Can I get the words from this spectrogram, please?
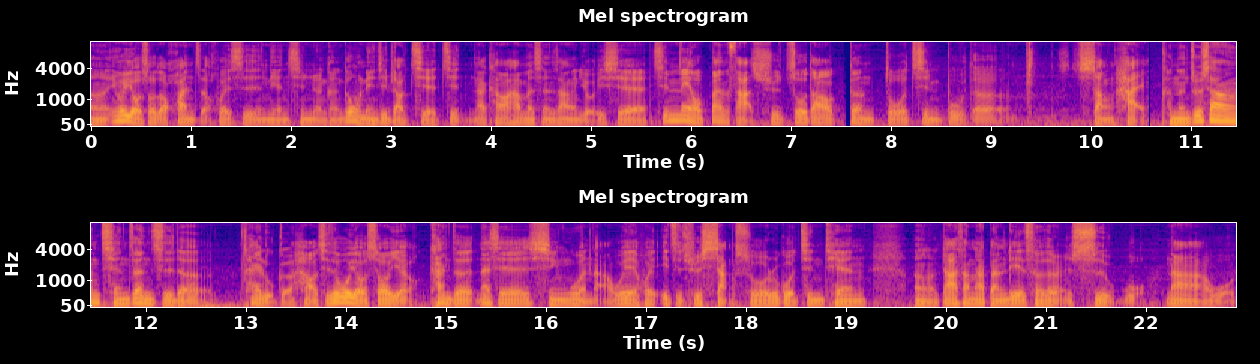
嗯，因为有时候的患者会是年轻人，可能跟我年纪比较接近，那看到他们身上有一些其实没有办法去做到更多进步的伤害，可能就像前阵子的泰鲁格号，其实我有时候也看着那些新闻啊，我也会一直去想说，如果今天嗯搭上那班列车的人是我，那我。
